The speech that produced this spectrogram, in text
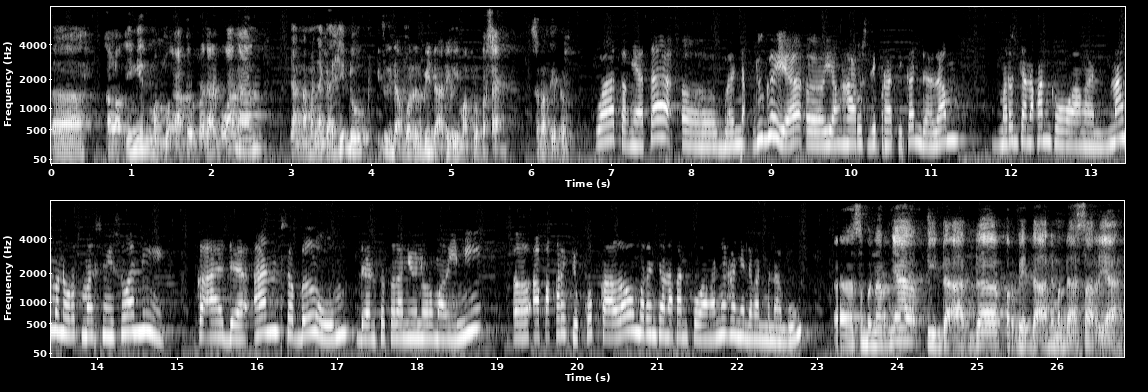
eh, kalau ingin mengatur perencanaan keuangan yang namanya gaya hidup itu tidak boleh lebih dari 50%. Seperti itu. Wah, ternyata eh, banyak juga ya eh, yang harus diperhatikan dalam merencanakan keuangan. Nah, menurut Mas Miswan nih, keadaan sebelum dan setelah new normal ini, eh, apakah cukup kalau merencanakan keuangannya hanya dengan menabung? Eh, sebenarnya tidak ada perbedaan yang mendasar ya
